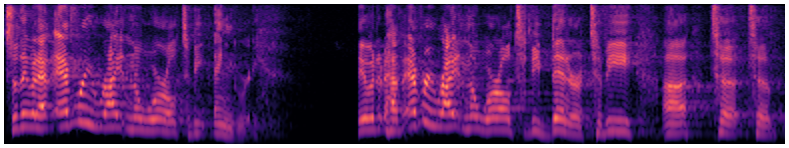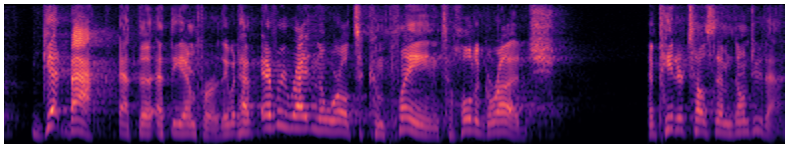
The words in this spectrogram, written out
So they would have every right in the world to be angry. They would have every right in the world to be bitter, to be uh, to, to get back at the, at the emperor. They would have every right in the world to complain, to hold a grudge. And Peter tells them, don't do that.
